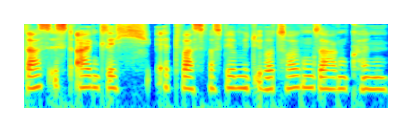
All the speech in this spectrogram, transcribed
das ist eigentlich etwas, was wir mit Überzeugung sagen können,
